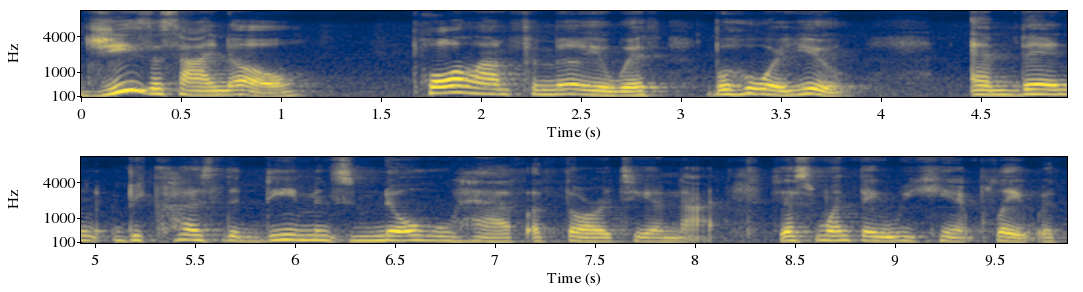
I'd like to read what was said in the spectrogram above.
Jesus, I know. Paul, I'm familiar with, but who are you? And then because the demons know who have authority or not. That's one thing we can't play with.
